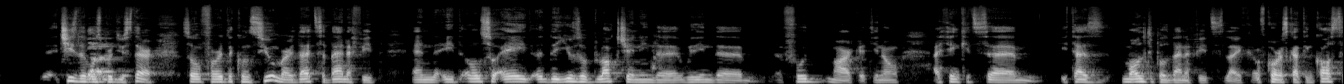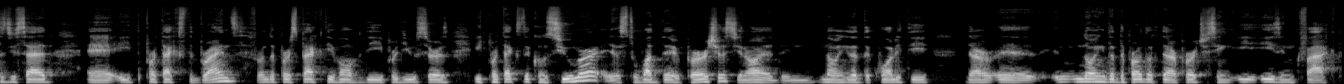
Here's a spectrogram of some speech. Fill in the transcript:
cheese that was produced there. So for the consumer, that's a benefit and it also aid the use of blockchain in the within the food market. You know, I think it's um, it has multiple benefits. Like, of course, cutting costs, as you said. Uh, it protects the brands from the perspective of the producers. It protects the consumer as to what they purchase. You know, knowing that the quality they're uh, knowing that the product they're purchasing is in fact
